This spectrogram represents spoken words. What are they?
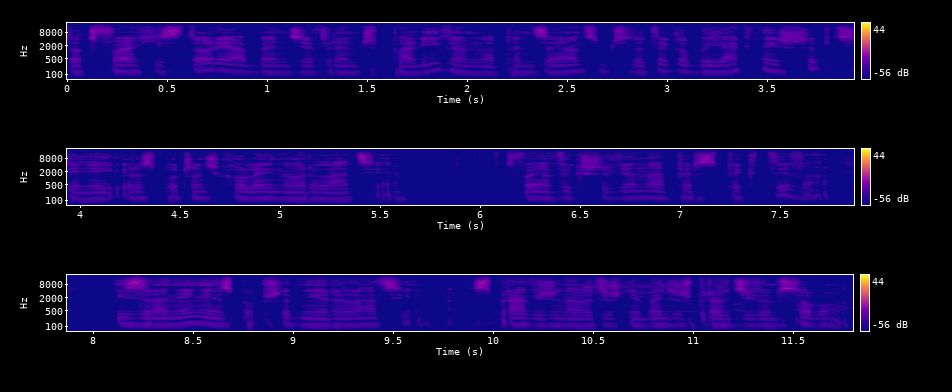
to Twoja historia będzie wręcz paliwem napędzającym Cię do tego, by jak najszybciej rozpocząć kolejną relację. Twoja wykrzywiona perspektywa i zranienie z poprzedniej relacji sprawi, że nawet już nie będziesz prawdziwym sobą.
